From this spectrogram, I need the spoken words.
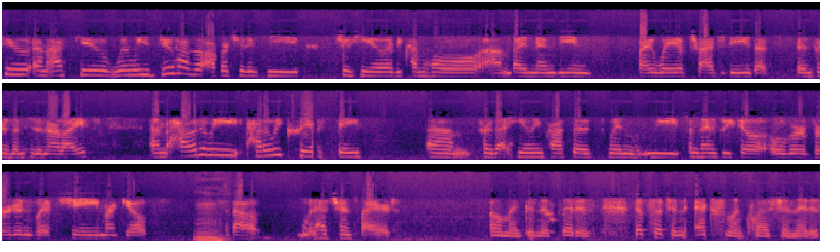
to um, ask you when we do have the opportunity to heal or become whole um, by mending by way of tragedy that's been presented in our life. Um, how do we how do we clear space um, for that healing process when we sometimes we feel overburdened with shame or guilt mm. about what has transpired? Oh my goodness, that is that's such an excellent question. That is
